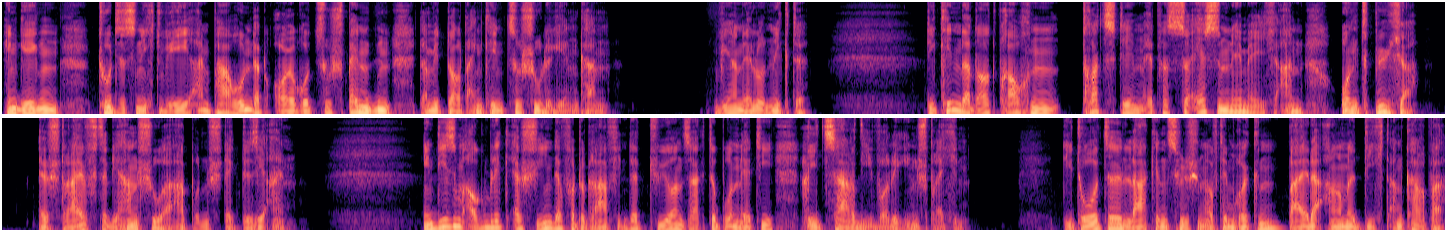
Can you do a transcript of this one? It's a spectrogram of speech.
Hingegen tut es nicht weh, ein paar hundert Euro zu spenden, damit dort ein Kind zur Schule gehen kann. Vianello nickte. Die Kinder dort brauchen trotzdem etwas zu essen, nehme ich an, und Bücher. Er streifte die Handschuhe ab und steckte sie ein. In diesem Augenblick erschien der Fotograf in der Tür und sagte Brunetti, Rizzardi wolle ihn sprechen. Die Tote lag inzwischen auf dem Rücken, beide Arme dicht am Körper.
